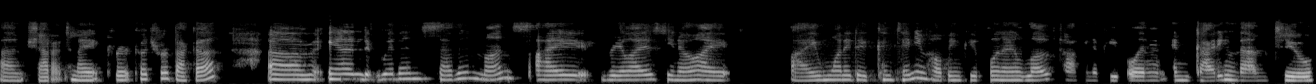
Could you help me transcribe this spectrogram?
Um, shout out to my career coach, Rebecca. Um, and within seven months, I realized, you know, I, I wanted to continue helping people and I love talking to people and, and guiding them to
